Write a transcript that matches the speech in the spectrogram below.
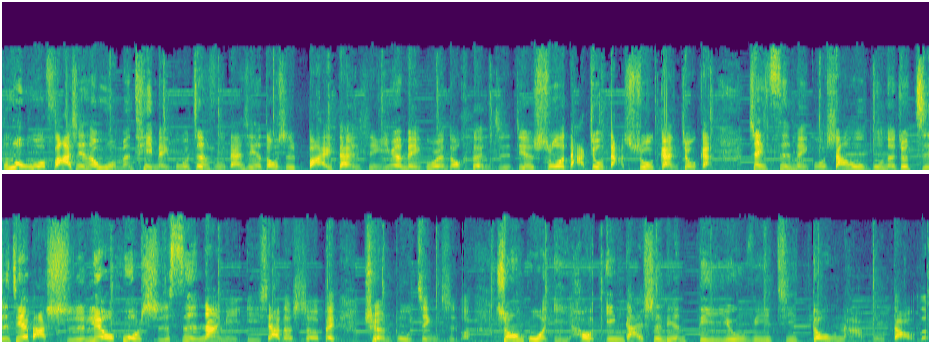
不过我发现了，我们替美国政府担心的都是白担心，因为美国人都很直接，说打就打，说干就干。这次美国商务部呢，就直接把十六或十四纳米以下的设备全部禁止了。中国以后应该是连 DUV 机都拿不到了。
